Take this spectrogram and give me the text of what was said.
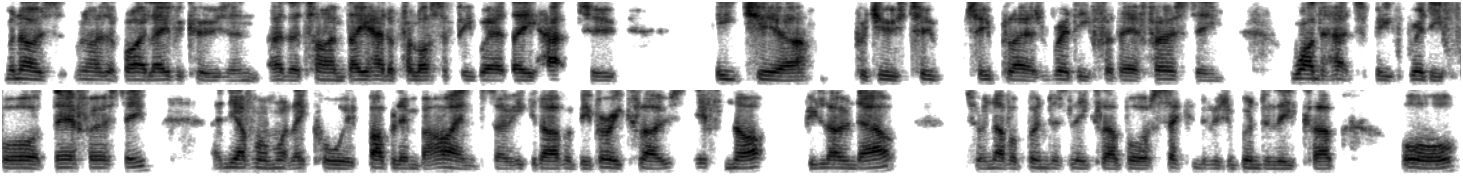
when I was when I was at Bayer Leverkusen at the time, they had a philosophy where they had to each year produce two two players ready for their first team. One had to be ready for their first team, and the other one, what they call is bubbling behind. So he could either be very close, if not, be loaned out to another Bundesliga club or second division Bundesliga club, or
